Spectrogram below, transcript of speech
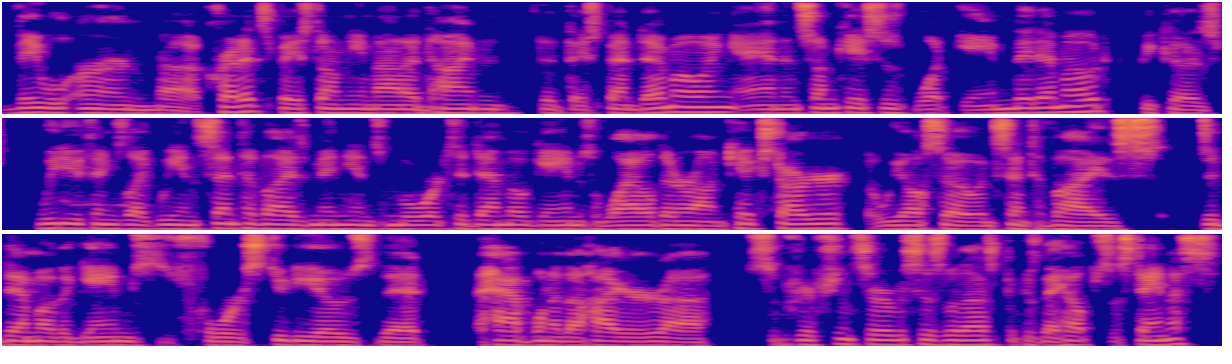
they will earn uh, credits based on the amount of time that they spent demoing and in some cases what game they demoed because we do things like we incentivize minions more to demo games while they're on Kickstarter. But we also incentivize to demo the games for studios that have one of the higher uh, subscription services with us because they help sustain us.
